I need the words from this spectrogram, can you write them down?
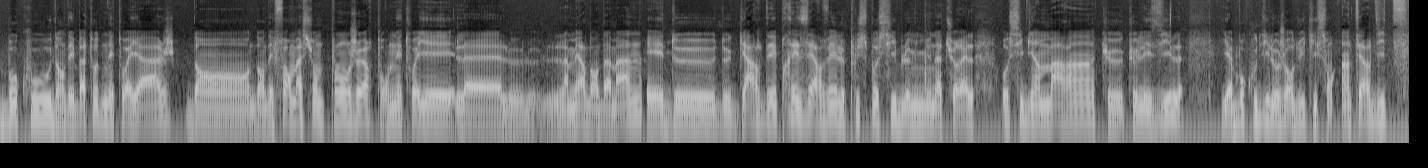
beaucoup dans des bateaux de nettoyage, dans, des formations de plongeurs pour nettoyer la, mer d'Andaman et de, de, garder, préserver le plus possible le milieu naturel, aussi bien marin que les îles. Il y a beaucoup d'îles aujourd'hui qui sont interdites,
